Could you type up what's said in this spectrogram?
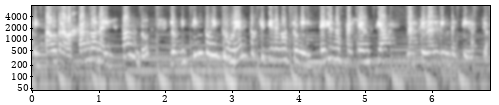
estado trabajando, analizando los distintos instrumentos que tiene nuestro ministerio, nuestra Agencia Nacional de Investigación.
